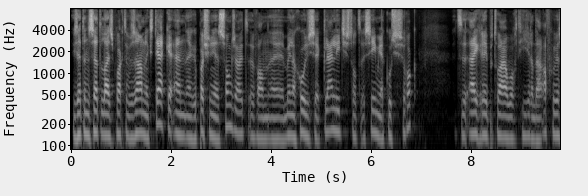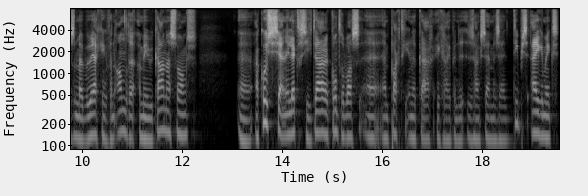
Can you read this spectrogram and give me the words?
Die zetten de Satellites bracht een verzameling sterke en uh, gepassioneerde songs uit, uh, van uh, melancholische kleinliedjes tot semi-akoestische rock. Het eigen repertoire wordt hier en daar afgewisseld met bewerking van andere Americana-songs. akoestische en elektrische gitaren, contrabas en prachtig in elkaar grijpende zangstemmen zijn typisch eigen mix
